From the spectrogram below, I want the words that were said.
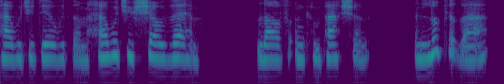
How would you deal with them? How would you show them love and compassion? And look at that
